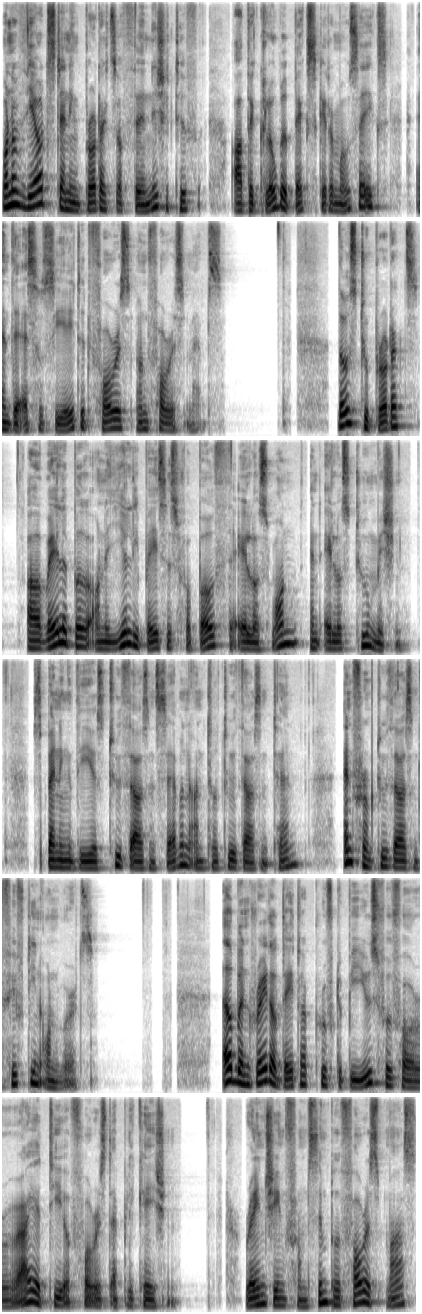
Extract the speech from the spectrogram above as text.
One of the outstanding products of the initiative are the global backscatter mosaics and the associated forest non-forest maps. Those two products are available on a yearly basis for both the ALOS 1 and ALOS 2 mission, spanning the years 2007 until 2010 and from 2015 onwards. L-band radar data proved to be useful for a variety of forest application, ranging from simple forest mass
